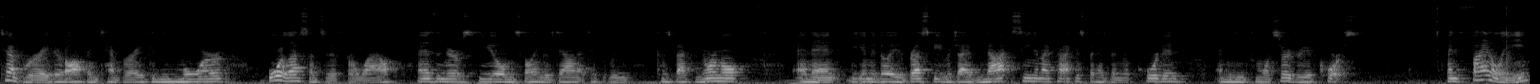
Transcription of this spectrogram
temporary, they're often temporary, it can be more or less sensitive for a while, and as the nerves heal and the swelling goes down, that typically comes back to normal. And then the inability to breastfeed, which I have not seen in my practice but has been reported, and the need for more surgery, of course. And finally,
